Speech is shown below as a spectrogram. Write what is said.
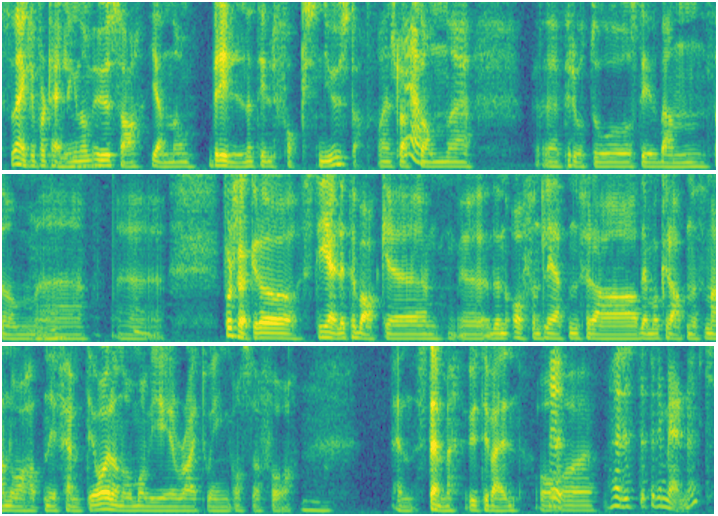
Så det er egentlig fortellingen om USA gjennom brillene til Fox News. da, Og en slags Ja. sånn eh, eh, proto-Steve Bannon som eh, eh, forsøker å stjele tilbake eh, den offentligheten fra demokratene som har nå hatt den i 50 år, og nå må vi right wing også få en stemme ut i verden. Og Høres deprimerende ut.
